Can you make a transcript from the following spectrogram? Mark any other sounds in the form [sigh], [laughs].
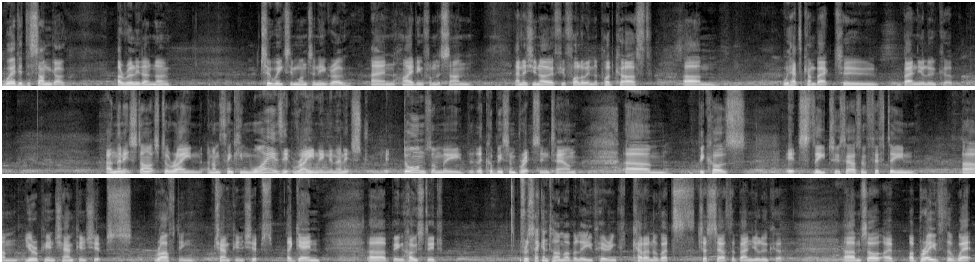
Where did the sun go? I really don't know. Two weeks in Montenegro and hiding from the sun. And as you know, if you're following the podcast, um, we had to come back to Banja Luka. And then it starts to rain, and I'm thinking, why is it raining? And then it, it dawns on me that there could be some Brits in town um, because it's the 2015 um, European Championships, rafting championships, again, uh, being hosted for a second time, I believe, here in Karanovac, just south of Banja Luka. Um, so I, I braved the wet,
